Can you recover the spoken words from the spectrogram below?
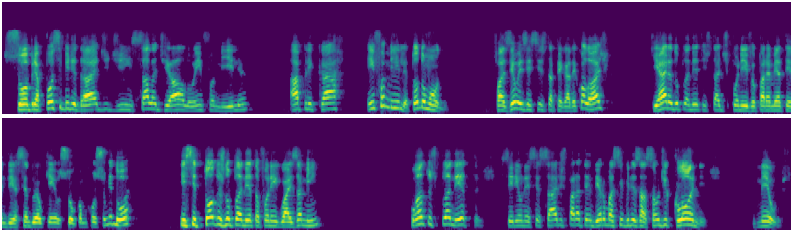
sobre a possibilidade de, em sala de aula ou em família, aplicar em família, todo mundo. Fazer o exercício da pegada ecológica, que área do planeta está disponível para me atender, sendo eu quem eu sou como consumidor, e se todos no planeta forem iguais a mim, quantos planetas seriam necessários para atender uma civilização de clones meus.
